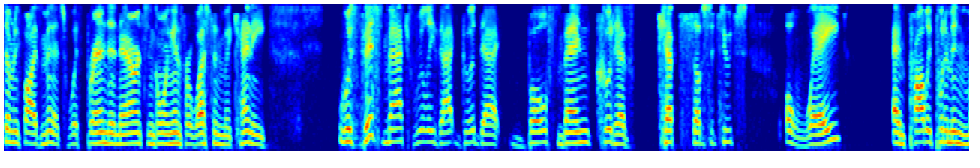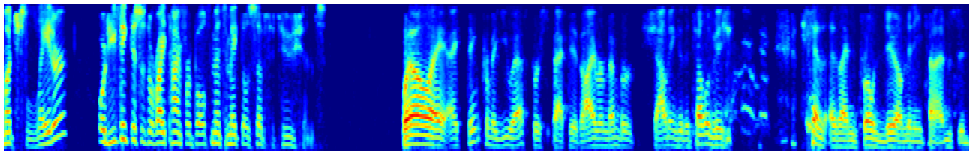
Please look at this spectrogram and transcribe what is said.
75 minutes with Brenden Aaronson going in for Weston McKennie. Was this match really that good that both men could have kept substitutes away and probably put him in much later? Or do you think this was the right time for both men to make those substitutions? Well, I, I think from a U.S. perspective, I remember shouting to the television as, as I'm prone to do many times. And,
